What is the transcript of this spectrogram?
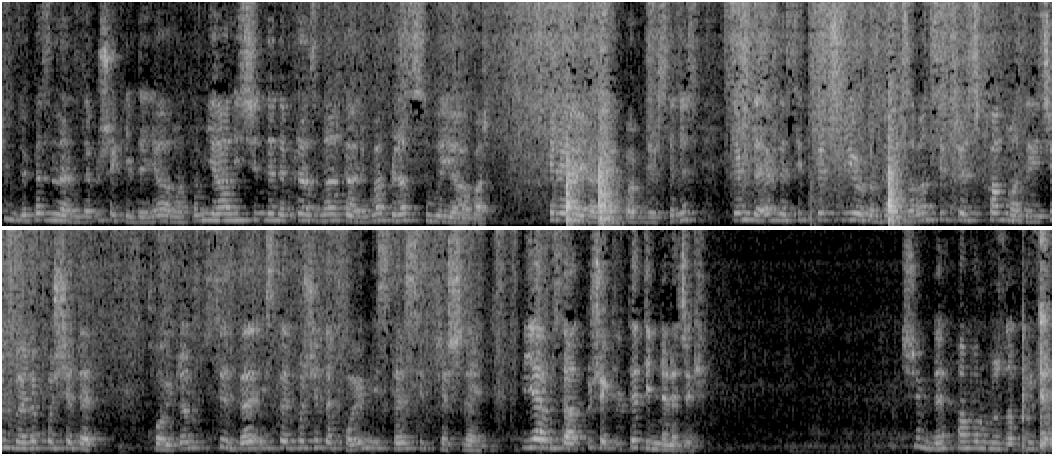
Şimdi bezelerimi de bu şekilde yağladım. Yağın içinde de biraz margarin var, biraz sıvı yağ var. Tereyağıyla da yapabilirsiniz. Benim de evde streçliyordum her zaman. Streç kalmadığı için böyle poşete koydum. Siz de ister poşete koyun ister streçleyin. Bir yarım saat bu şekilde dinlenecek. Şimdi hamurumuz da güzel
